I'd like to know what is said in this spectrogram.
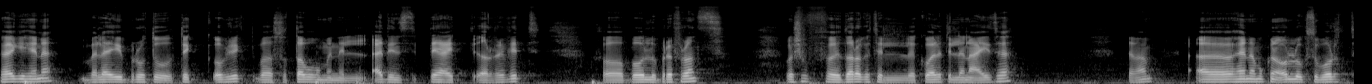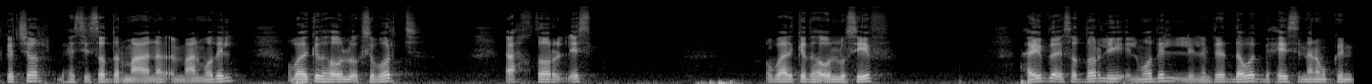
فهاجي هنا بلاقي ProtoTech object بسطبه من ال add-ins بتاعة ال Revit فبقول له preference بشوف درجة ال quality اللي أنا عايزها. تمام؟ آه هنا ممكن أقول له export texture بحيث يصدر مع مع الموديل. وبعد كده هقول له export هختار الاسم. وبعد كده هقول له save. هيبدأ يصدر لي الموديل للامتداد دوت بحيث إن أنا ممكن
